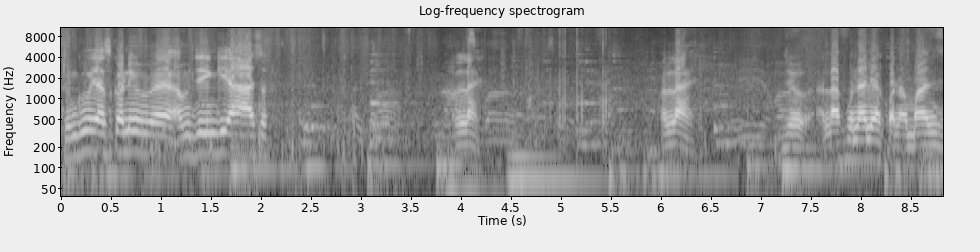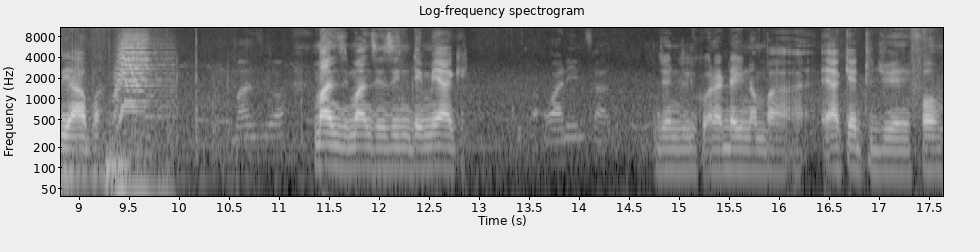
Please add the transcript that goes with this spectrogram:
Tunguya sikoni amjingia hasa. Wallahi. Wallahi. Jo, alafu nani ako na manzi hapa? Manzi wa Manzi, manzi zindem yake. Jo, nilikuwa radai namba yake tujue form.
